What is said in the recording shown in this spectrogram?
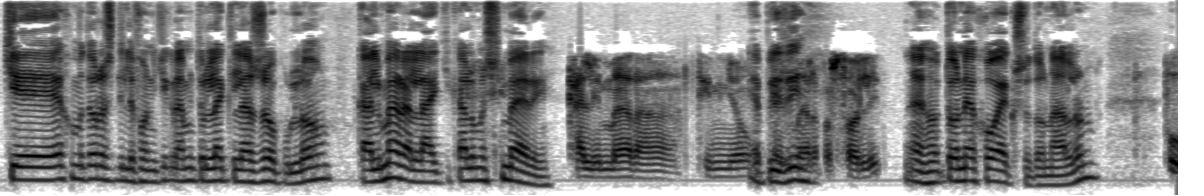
Και έχουμε τώρα στην τηλεφωνική γραμμή τον Λάκη Λαζόπουλο. Καλημέρα, Λάκη. Καλό μεσημέρι. Καλημέρα, Τίμιο. Επειδή- Καλημέρα, Αποστόλη. Ε, τον έχω έξω τον άλλον. Πού;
